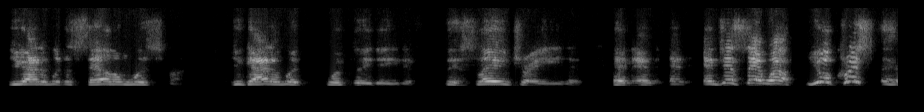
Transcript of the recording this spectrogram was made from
you got it with the Salem witch hunt, you got it with, with the, the, the slave trade, and, and, and, and just say, well, you're a Christian,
